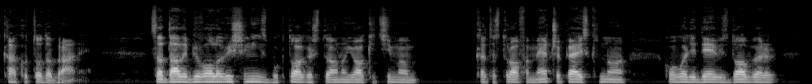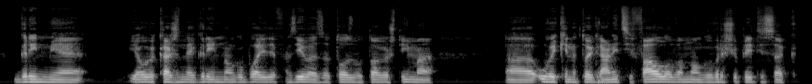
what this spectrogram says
kako to da brane. Sad, da li bi volao više njih zbog toga što je ono Jokić ima katastrofa meča, ja iskreno, kogod je Davis dobar, Green mi je, ja uvek kažem da je Green mnogo bolji defanziva za to zbog toga što ima uh, uvek je na toj granici faulova, mnogo vrši pritisak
